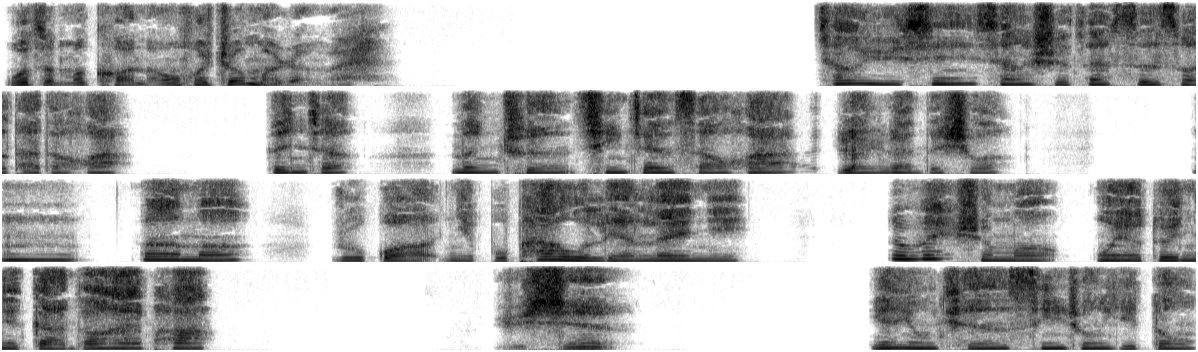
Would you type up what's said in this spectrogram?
我怎么可能会这么认为？乔雨欣像是在思索他的话，跟着嫩唇轻蘸小花，软软的说：“嗯，那么如果你不怕我连累你，那为什么我要对你感到害怕？”雨欣。燕永泉心中一动，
